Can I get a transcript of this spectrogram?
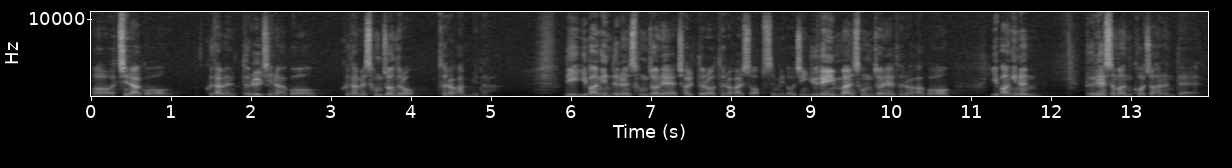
어, 지나고 그 다음에 뜰을 지나고 그 다음에 성전으로 들어갑니다. 근데 이방인들은 성전에 절대로 들어갈 수 없습니다. 오직 유대인만 성전에 들어가고 이방인은 뜰에서만 거주하는데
